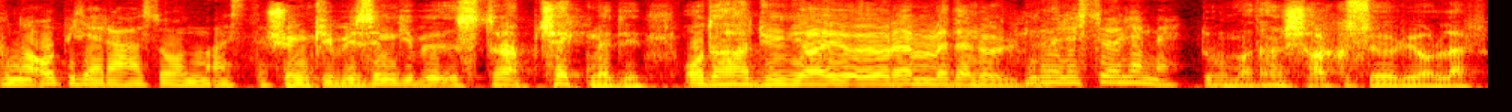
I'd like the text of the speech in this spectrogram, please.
Buna o bile razı olmazdı. Çünkü bizim gibi ıstırap çekmedi. O daha dünyayı öğrenmeden öldü. Böyle söyleme. Durmadan şarkı söylüyorlar.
